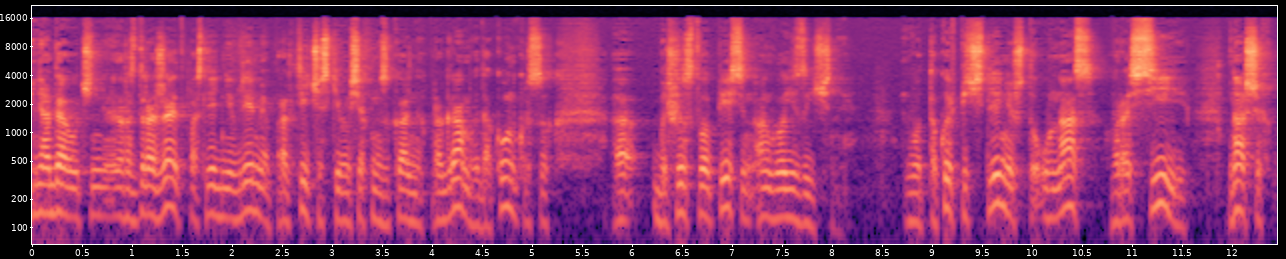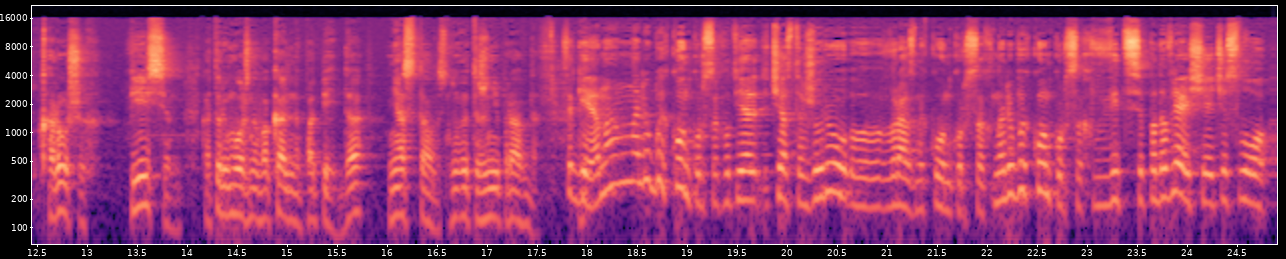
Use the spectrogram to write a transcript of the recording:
Меня, да, очень раздражает в последнее время практически во всех музыкальных программах, да, конкурсах э, большинство песен англоязычные. Вот такое впечатление, что у нас в России наших хороших песен, которые можно вокально попеть, да, не осталось. Ну, это же неправда. Сергей, а на, на любых конкурсах, вот я часто журю э, в разных конкурсах, на любых конкурсах ведь подавляющее число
